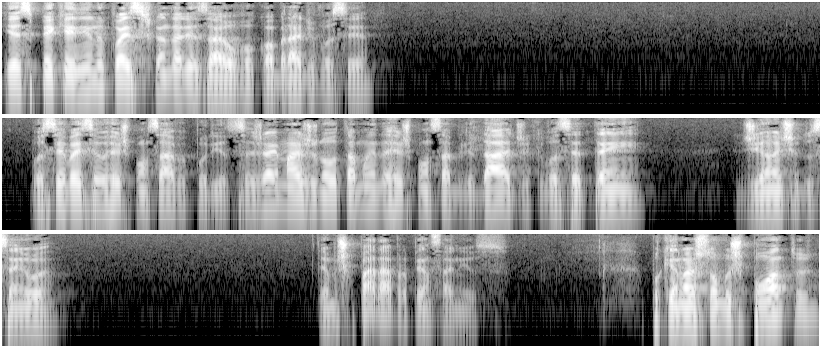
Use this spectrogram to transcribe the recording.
E esse pequenino que vai se escandalizar, eu vou cobrar de você. Você vai ser o responsável por isso. Você já imaginou o tamanho da responsabilidade que você tem diante do Senhor? Temos que parar para pensar nisso. Porque nós somos ponto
